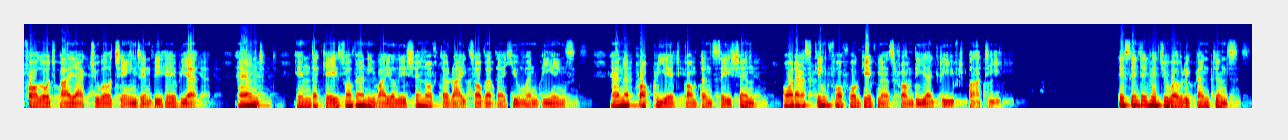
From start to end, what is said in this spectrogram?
followed by actual change in behavior, and, in the case of any violation of the rights of other human beings, an appropriate compensation or asking for forgiveness from the aggrieved party. This individual repentance,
